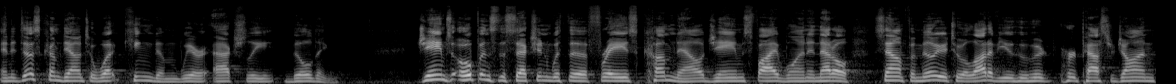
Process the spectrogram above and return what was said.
and it does come down to what kingdom we are actually building. James opens the section with the phrase come now james 5.1 and that'll sound familiar to a lot of you who heard, pastor john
